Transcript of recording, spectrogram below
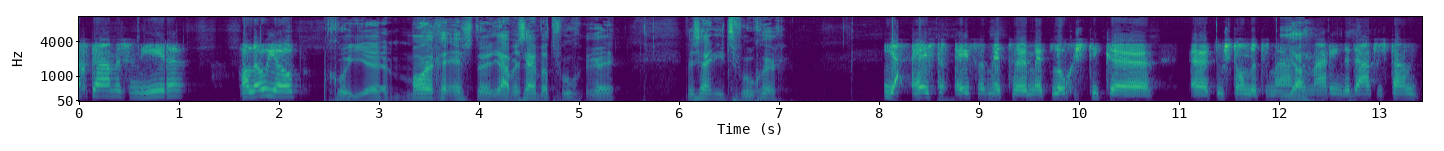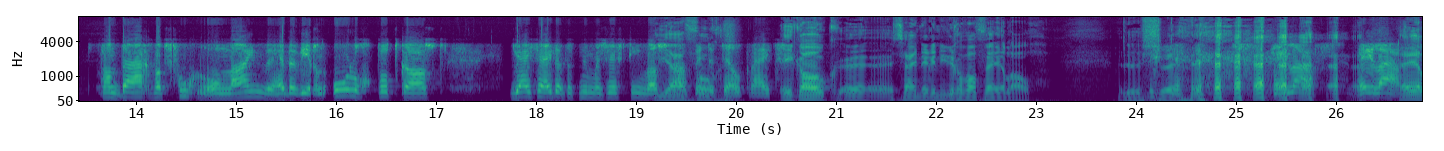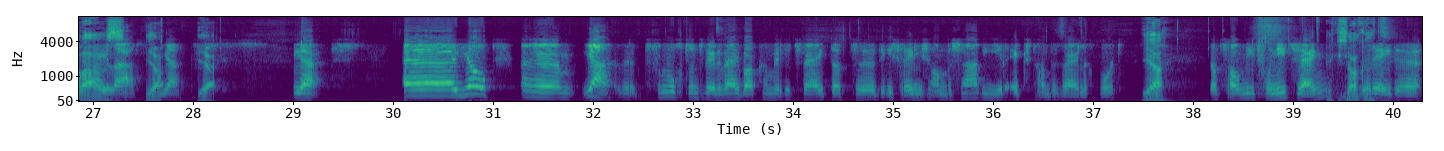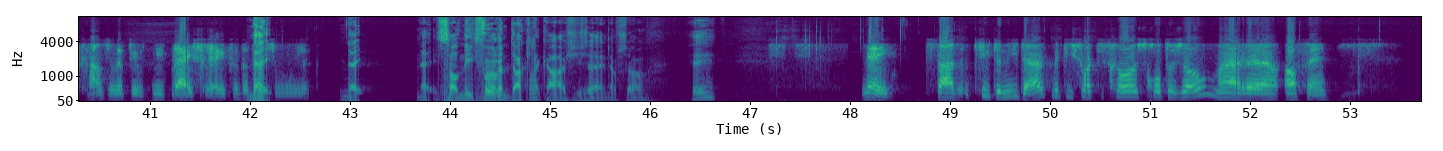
Dag dames en heren. Hallo Joop. Goedemorgen Esther. Ja, we zijn wat vroeger. hè. We zijn iets vroeger. Ja, heeft er even met, eh, met logistieke eh, toestanden te maken. Ja. Maar inderdaad, we staan vandaag wat vroeger online. We hebben weer een oorlogpodcast. Jij zei dat het nummer 16 was, Ja, ik ben de tel kwijt. Ik ook. eh, het zijn er in ieder geval veel al. Dus Helaas, helaas, helaas. helaas. Ja, ja. ja. Ja. Eh, Joop, ehm, ja, vanochtend werden wij wakker met het feit dat eh, de Israëlische ambassade hier extra beveiligd wordt. ja, Dat zal niet voor niets zijn. Ik zag de het. reden gaan ze natuurlijk niet prijsgeven, dat Nee. is zo moeilijk. nee. Nee, het zal niet voor een daklekkage zijn of zo. Hé? Nee, het, staat, het ziet er niet uit met die zwarte scho- schotten zo, maar eh enfin.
